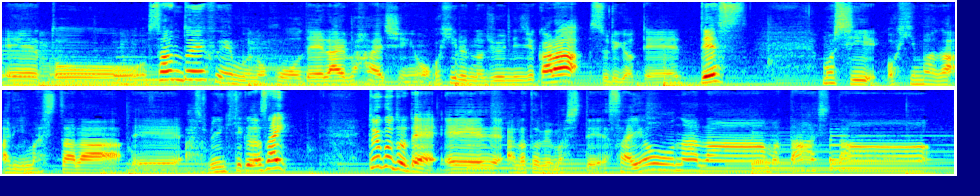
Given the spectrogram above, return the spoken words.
えっ、ー、とスタンド FM の方でライブ配信をお昼の12時からする予定です。もしお暇がありましたら、えー、遊びに来てください。ということで、えー、改めましてさようなら。また明日。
